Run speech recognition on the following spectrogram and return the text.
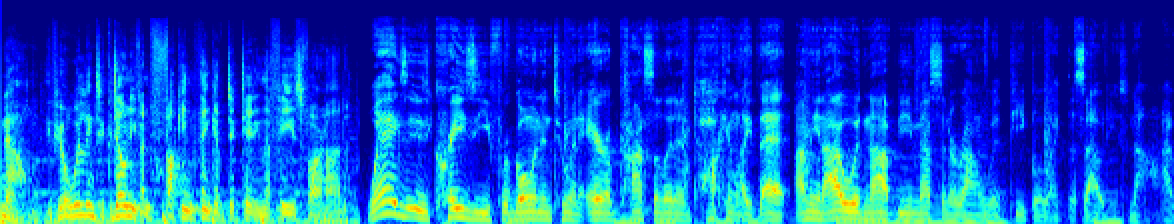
Now, if you're willing to. Don't even fucking think of dictating the fees, Farhad. Wags is crazy for going into an Arab consulate and talking like that. I mean, I would not be messing around with people like the Saudis. No, I,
